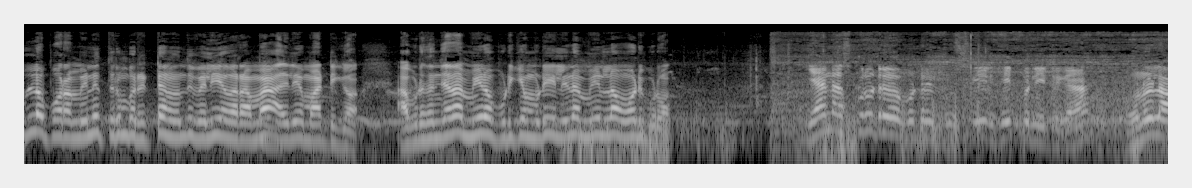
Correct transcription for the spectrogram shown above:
உள்ளே போகிற மீன் திரும்ப ரிட்டர்ன் வந்து வெளியே வராமல் அதிலே மாட்டிக்கும். அப்படி செஞ்சால் தான் மீனை பிடிக்க முடியும். இல்லைன்னா மீன்லாம் ஓடிவிடும் ஏன்டா ஸ்க்ரூ டிரைவர் போட்டு ஹீட் பண்ணிட்டு இருக்கேன் ஒன்றும் இல்லை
